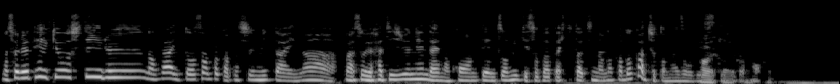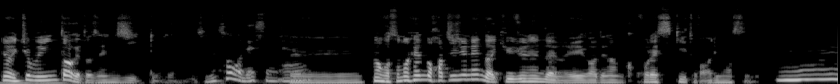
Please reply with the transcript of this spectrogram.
まあ、それを提供しているのが伊藤さんとか私みたいな、まあそういう80年代のコンテンツを見て育った人たちなのかどうかはちょっと謎ですけれども。じゃあ一応メインターゲットは全 G ってことなんですね。そうですね。へなんかその辺の80年代、90年代の映画でなんかこれ好きとかあります？うーん。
